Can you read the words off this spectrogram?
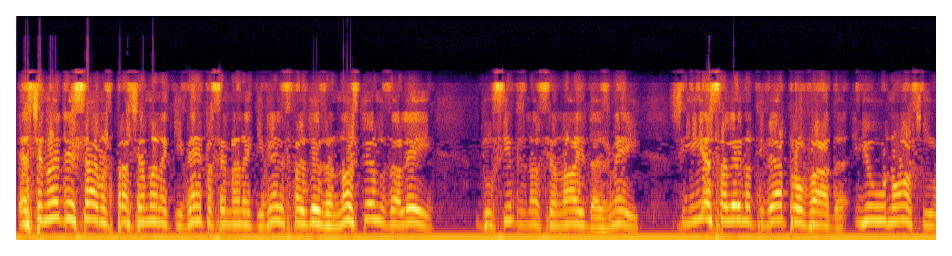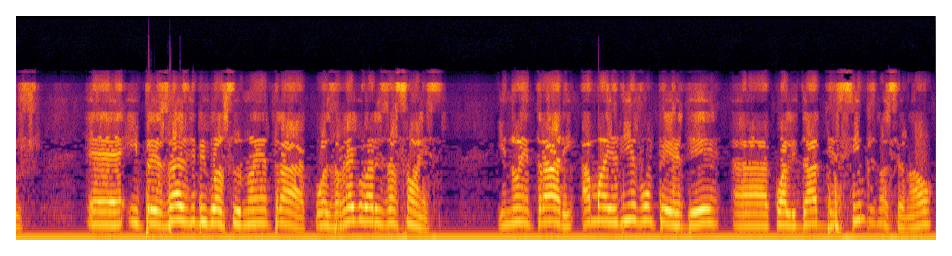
É se nós deixarmos para a semana que vem, para a semana que vem, isso faz dois anos. Nós temos a lei do Simples Nacional e das MEI, se essa lei não tiver aprovada e os nossos é, empresários de Biguaçu não entrar com as regularizações e não entrarem, a maioria vão perder a qualidade de Simples Nacional,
